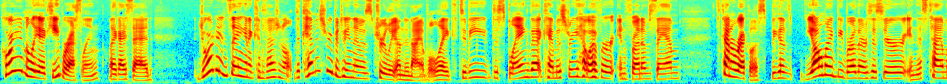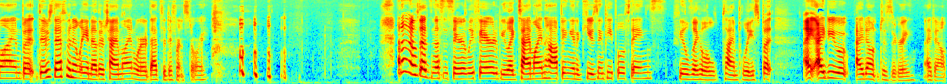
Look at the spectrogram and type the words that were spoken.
Kory and Malia keep wrestling, like I said. Jordan saying in a confessional, the chemistry between them is truly undeniable. Like to be displaying that chemistry, however, in front of Sam, it's kind of reckless because y'all might be brother and sister in this timeline, but there's definitely another timeline where that's a different story. I don't know if that's necessarily fair to be like timeline hopping and accusing people of things feels like a little time police, but I, I do I don't disagree. I don't.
